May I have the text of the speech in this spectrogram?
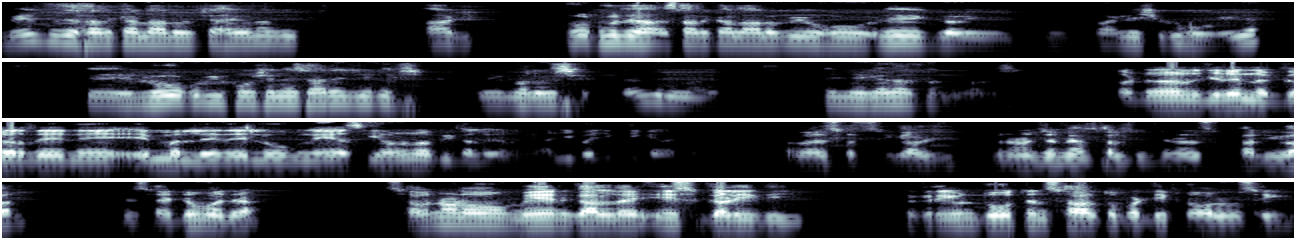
ਮਿਹਨਤ ਦੇ ਸਦਕਾ ਲਾ ਲਓ, ਚਾਹੇ ਉਹਨਾਂ ਦੀ ਆ ਹੁਕਮ ਦੇ ਸਦਕਾ ਲਾ ਲਓ ਵੀ ਉਹ ਇਹ ਗਲੀ ਬਣਨੀ ਸ਼ੁਰੂ ਹੋ ਗਈ ਹੈ। ਤੇ ਲੋਕ ਵੀ ਖੁਸ਼ ਨੇ ਸਾਰੇ ਜਿਹੜੇ ਇਹ ਮਤਲਬ ਰਹਿੰਦੇ ਨੇ ਇੰਨੇ ਕਹਿੰਦਾ ਧੰਨਵਾਦ ਸਾਡੇ ਨਾਲ ਜਿਹੜੇ ਨਗਰ ਦੇ ਨੇ ਇਹ ਮਹੱਲੇ ਦੇ ਲੋਕ ਨੇ ਅਸੀਂ ਉਹਨਾਂ ਨਾਲ ਵੀ ਗੱਲ ਕਰਾਂਗੇ। ਹਾਂਜੀ ਬਾਈ ਜੀ ਕੀ ਕਹਿਣਾ ਚਾਹੁੰਦੇ ਸਤਿ ਸ਼੍ਰੀ ਅਕਾਲ ਜੀ। ਮੇਰਾ ਨਾਮ ਜਰਨੈਲ ਸਿੰਘ ਜਨਰਲ ਧਾਲੀਵਾਲ। ਮੈਂ ਸੈਜੋ ਮਜਰਾ। ਸਭ ਨਾਲੋਂ ਮੇਨ ਗੱਲ ਇਸ ਗਲੀ ਦੀ ਤਕਰੀਬਨ 2-3 ਸਾਲ ਤੋਂ ਵੱਡੀ ਪ੍ਰੋਬਲਮ ਸੀ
